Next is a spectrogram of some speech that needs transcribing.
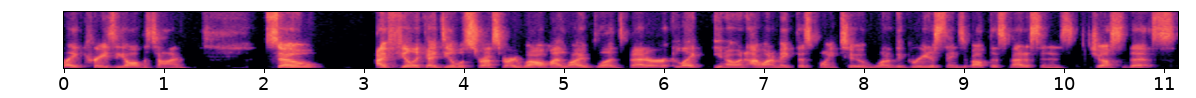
like crazy all the time. So I feel like I deal with stress very well. My live blood's better. Like, you know, and I want to make this point too. One of the greatest things about this medicine is just this.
